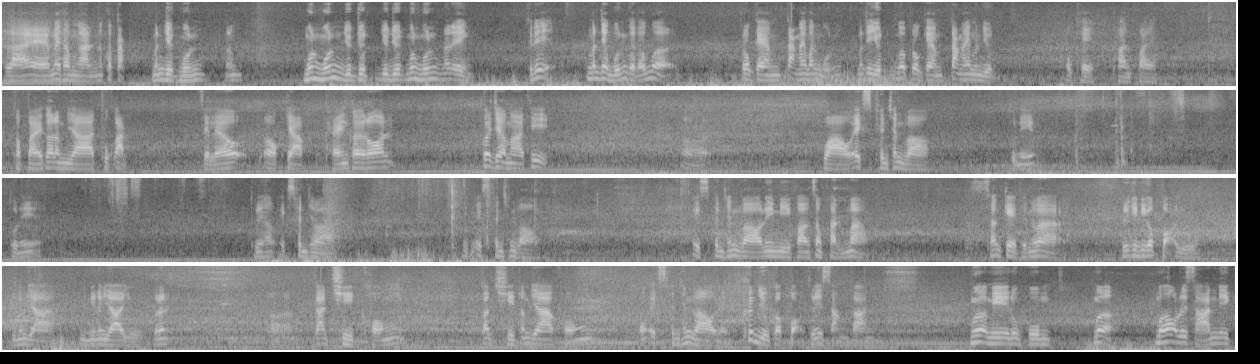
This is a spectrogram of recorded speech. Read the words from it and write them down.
เวลาแอร์ไม่ทำงานมันก็ตักมันหยุดหมุนมันหมุนหมุนหยุดหยุดหยุดหยุดหมุนหมุนนั่นเอง ทีนี้มันจะหมุนก็ต่อเมื่อโปรแกรมตั้งให้มันหมุน มันจะหยุดเมื่อโปรแกรมตั้งให้มันหยุดโอเค ผ่านไป ต่อไปก็น้ำยาทุกอัด เสร็จแล้วออกจากแผงคอยร้อน ก็จะมาที่วาล์ว expansion valve ตัวนี้ ตัวนี้ ตัวนี้ครับ expansion valve expansion valve expansion valve นี่มีความสำคัญมาก สังเกตเห็นว่าหรือจริงๆก็เปาะอยู่มีน้ำยา มีน้ำยาอยู่ เพราะฉะนั้นการฉีดของการฉีดน้ำยาของของ expansion valve เนี่ยขึ้นอยู่กับเปาะตัวนี้สั่งการ เมื่อมีอุณหภูมิเมื่อเมื่อห้องโดยสารมี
